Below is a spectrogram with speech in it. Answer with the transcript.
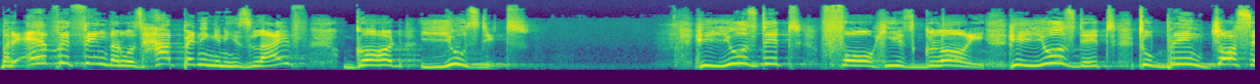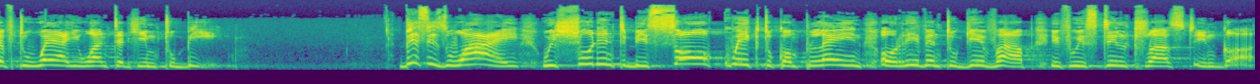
But everything that was happening in his life, God used it. He used it for his glory. He used it to bring Joseph to where he wanted him to be. This is why we shouldn't be so quick to complain or even to give up if we still trust in God.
